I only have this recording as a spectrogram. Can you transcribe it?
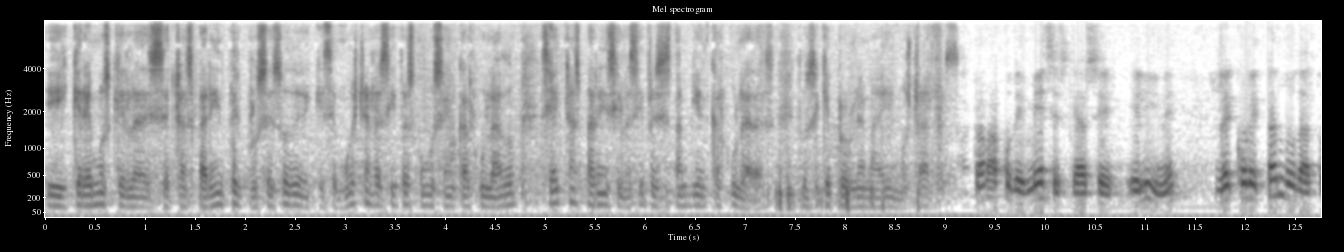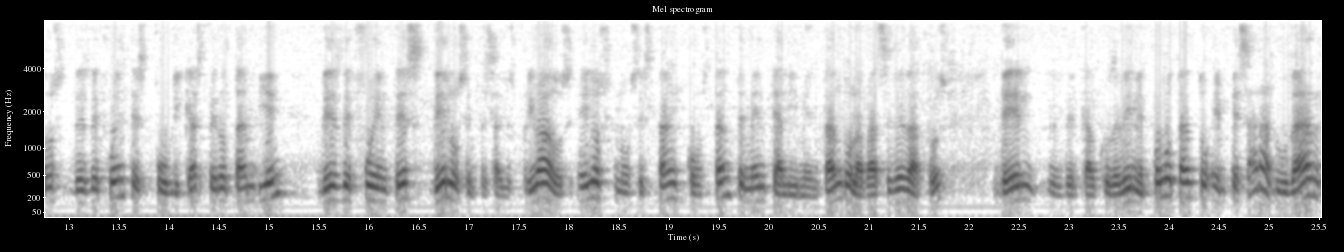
Y queremos que se transparente el proceso de que se muestren las cifras como se han calculado. Si hay transparencia y las cifras están bien calculadas, entonces ¿qué problema hay en mostrarlas? Trabajo de meses que hace el INE recolectando datos desde fuentes públicas, pero también desde fuentes de los empresarios privados. Ellos nos están constantemente alimentando la base de datos del, del cálculo del INE. Por lo tanto, empezar a dudar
